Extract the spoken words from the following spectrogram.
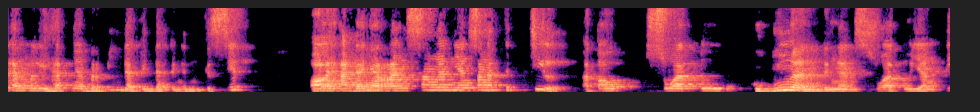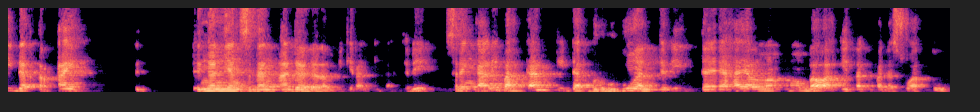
akan melihatnya berpindah-pindah dengan gesit oleh adanya rangsangan yang sangat kecil atau suatu hubungan dengan sesuatu yang tidak terkait dengan yang sedang ada dalam pikiran kita. Jadi sering kali bahkan tidak berhubungan. Jadi daya hayal mampu membawa kita kepada suatu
